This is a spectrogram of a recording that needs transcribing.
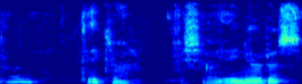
Oradan tekrar Aşağıya iniyoruz.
